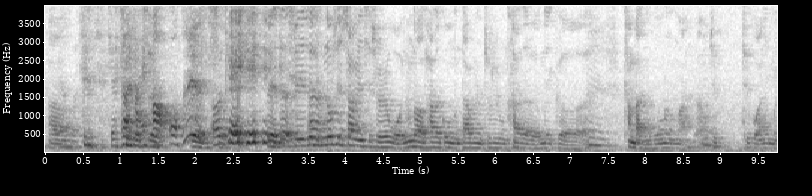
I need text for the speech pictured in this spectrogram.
虽然啊我自己觉得是还是好。对是 OK 对，但所以这个嗯。Notion 上面其实我用到它的功能，大部分就是用它的那个嗯。看板的功能嘛，然后就去管理每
